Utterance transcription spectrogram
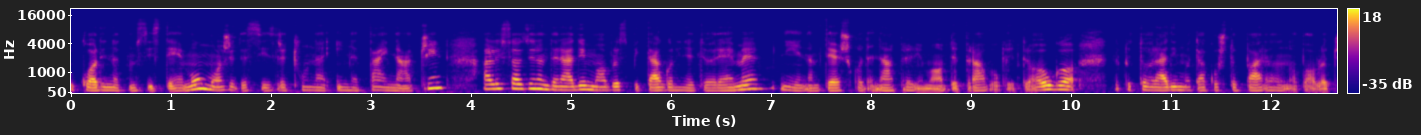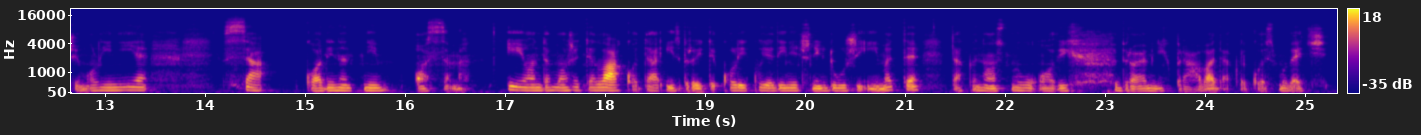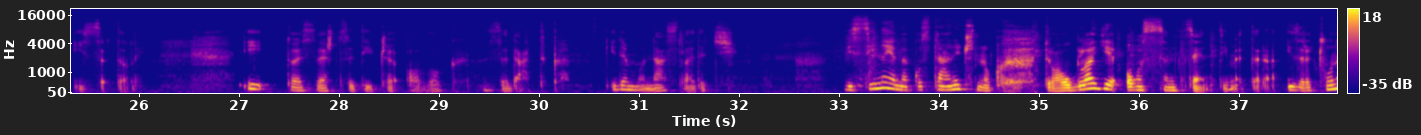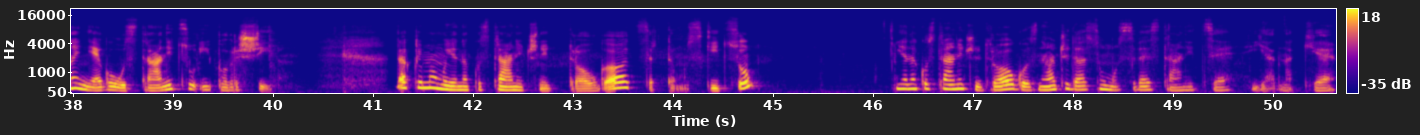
u koordinatnom sistemu, može da se izračuna i na taj način, ali s obzirom da radimo oblast Pitagorine teoreme, nije nam teško da napravimo ovde pravougled trougo, dakle to radimo tako što paralelno povlačimo linije sa koordinatnim osama i onda možete lako da izbrojite koliko jediničnih duži imate, dakle na osnovu ovih brojevnih prava, dakle koje smo već iscrtali. I to je sve što se tiče ovog zadatka. Idemo na sledeći. Visina jednakostraničnog trougla je 8 cm. Izračunaj njegovu stranicu i površinu. Dakle, imamo jednakostranični trougao, crtamo skicu. Jednakostranični trougao znači da su mu sve stranice jednake.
